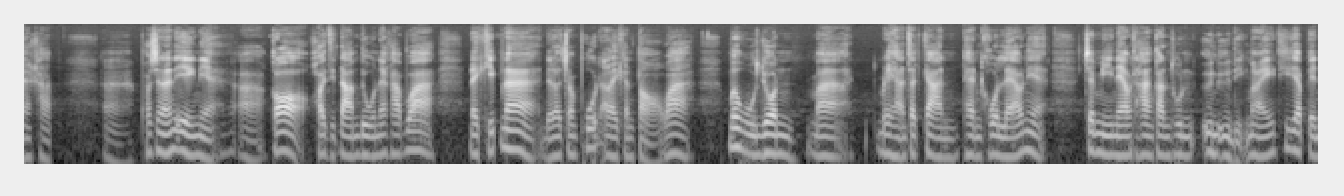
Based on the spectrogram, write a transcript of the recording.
นะครับเพราะฉะนั้นเองเนี่ยก็คอยติดตามดูนะครับว่าในคลิปหน้าเดี๋ยวเราจะพูดอะไรกันต่อว่า เมื่อหุ่นยนต์มาบริหารจัดการแทนคนแล้วเนี่ยจะมีแนวทางการลงทุนอื่น ๆ อีกไหม ที่จะเป็น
